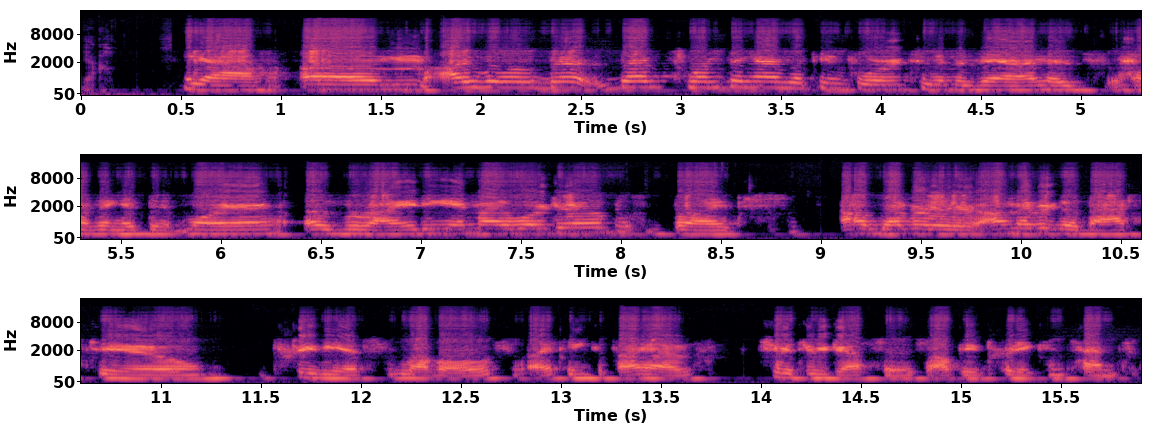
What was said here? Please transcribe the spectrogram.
Yeah. Yeah, um, I will. That, that's one thing I'm looking forward to in the van is having a bit more of variety in my wardrobe. But I'll never, I'll never go back to previous levels. I think if I have two or three dresses, I'll be pretty content.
